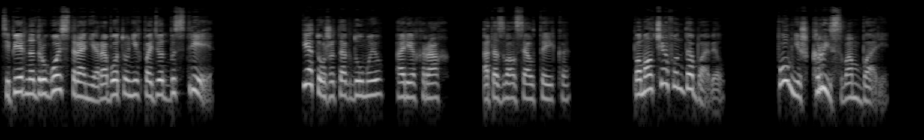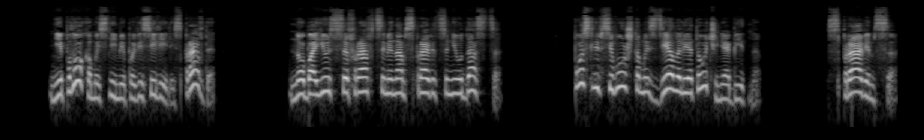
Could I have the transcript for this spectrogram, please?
Теперь на другой стороне работа у них пойдет быстрее. — Я тоже так думаю, Орех-Рах, — отозвался Алтейка. Помолчав, он добавил. — Помнишь крыс в амбаре? Неплохо мы с ними повеселились, правда? Но, боюсь, с эфравцами нам справиться не удастся. После всего, что мы сделали, это очень обидно. Справимся.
